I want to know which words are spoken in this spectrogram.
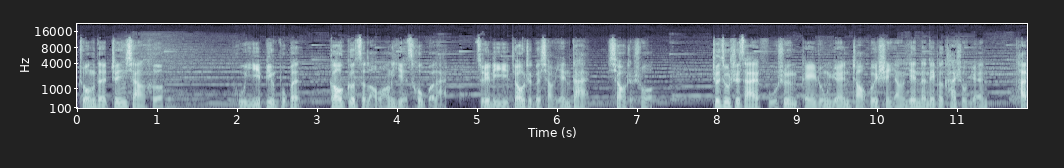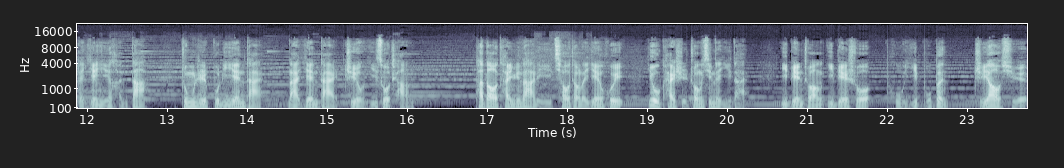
装的真像呵。”溥仪并不笨，高个子老王也凑过来，嘴里叼着个小烟袋，笑着说：“这就是在抚顺给荣源找回沈阳烟的那个看守员，他的烟瘾很大，终日不离烟袋，那烟袋只有一座长。”他到谭云那里敲掉了烟灰，又开始装新的一袋，一边装一边说：“溥仪不笨，只要学，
